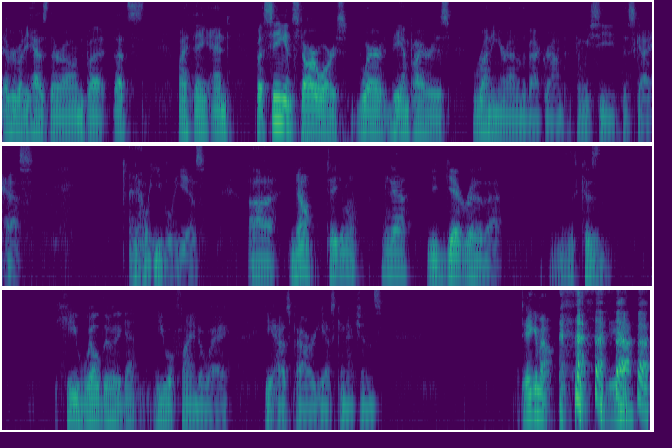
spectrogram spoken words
everybody has their own, but that's my thing. And but seeing in Star Wars where the Empire is running around in the background, and we see this guy Hess and how evil he is. Uh, no, take him out. Yeah. You get rid of that because he will do it again. He will find a way. He has power. He has connections. Take him out. Yeah.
